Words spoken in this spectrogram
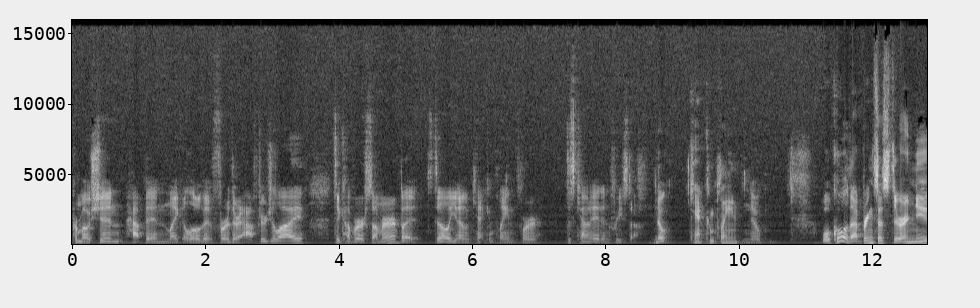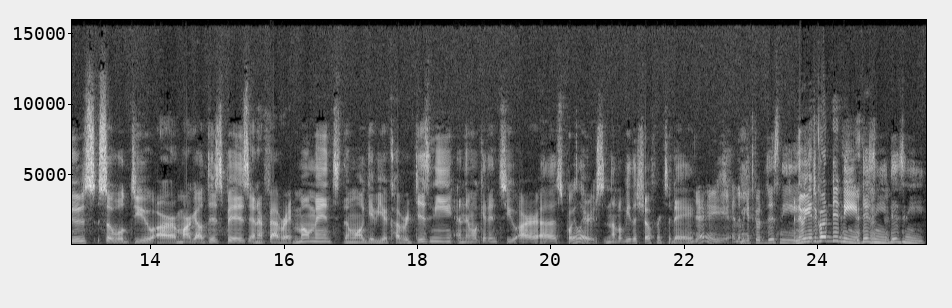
promotion happened like a little bit further after July to cover summer, but still, you know, can't complain for discounted and free stuff. Nope. Can't complain. Nope. Well, cool. That brings us through our news. So we'll do our Margal Disbiz and our favorite moment. Then we'll give you a cover Disney, and then we'll get into our uh, spoilers, and that'll be the show for today. Yay! And then we get to go to Disney. And then we get to go to Disney, Disney, Disney.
